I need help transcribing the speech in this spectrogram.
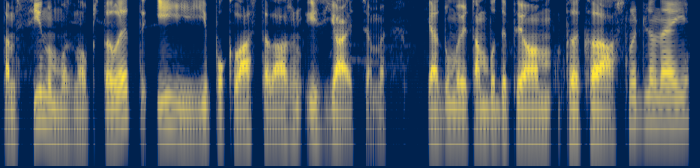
Там сіну можна обстелити і її покласти разом із яйцями. Я думаю, там буде прям прекрасно для неї.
